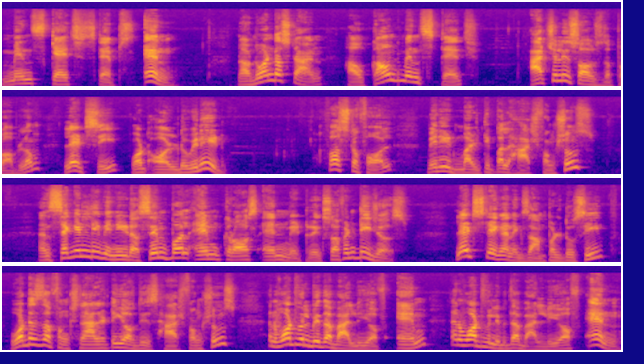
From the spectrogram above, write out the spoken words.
min sketch steps in. Now to understand how count min sketch actually solves the problem, let's see what all do we need. First of all, we need multiple hash functions and secondly we need a simple m cross n matrix of integers. Let's take an example to see what is the functionality of these hash functions and what will be the value of m and what will be the value of n.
